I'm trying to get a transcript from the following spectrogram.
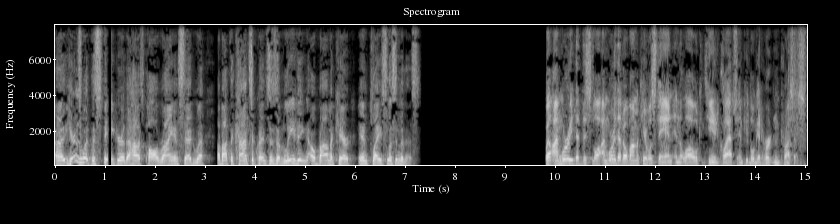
Uh, here's what the Speaker of the House, Paul Ryan, said about the consequences of leaving Obamacare in place. Listen to this. Well, I'm worried that this law, I'm worried that Obamacare will stand and the law will continue to collapse and people will get hurt in the process.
